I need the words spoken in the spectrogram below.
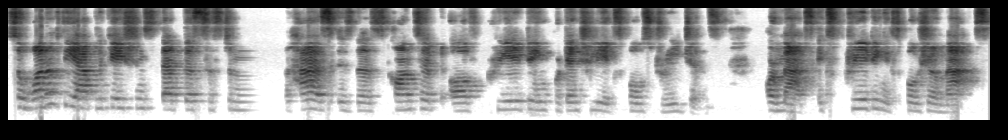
So, one of the applications that the system has is this concept of creating potentially exposed regions or maps, ex- creating exposure maps.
